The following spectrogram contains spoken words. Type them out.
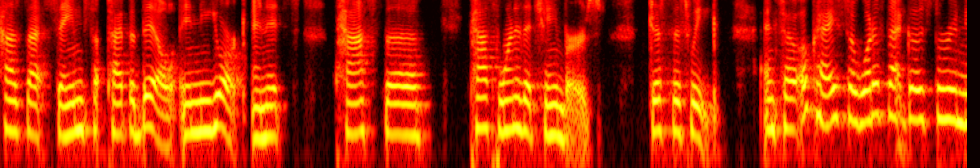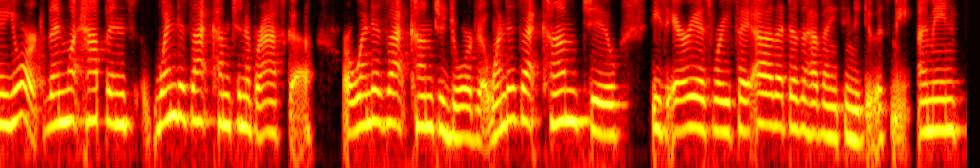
has that same type of bill in New York, and it's past the past one of the chambers just this week. And so, okay, so what if that goes through in New York? Then what happens? When does that come to Nebraska? Or when does that come to Georgia? When does that come to these areas where you say, oh, that doesn't have anything to do with me? I mean,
